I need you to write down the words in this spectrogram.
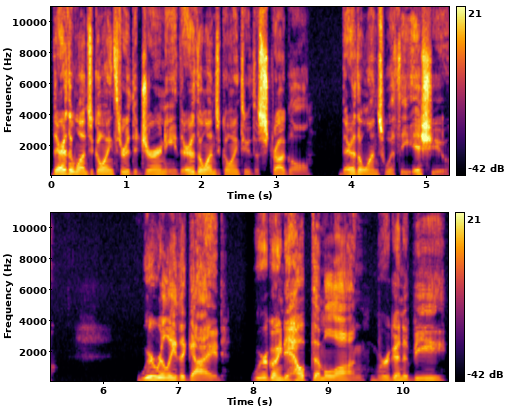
They're the ones going through the journey, they're the ones going through the struggle, they're the ones with the issue we're really the guide. We're going to help them along. We're going to be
